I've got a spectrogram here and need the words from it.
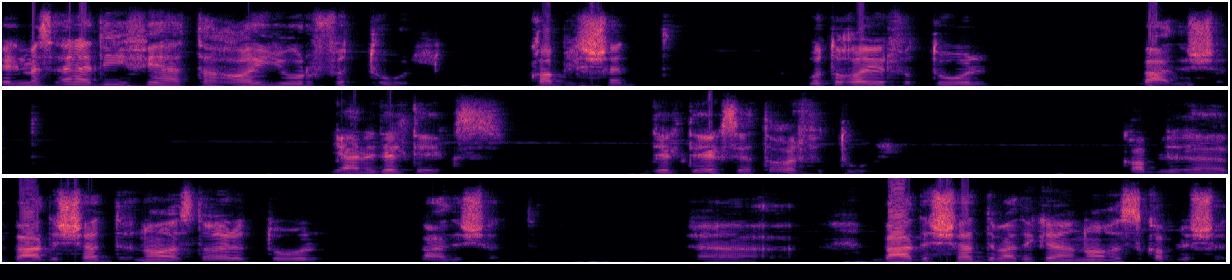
المسألة دي فيها تغير في الطول. قبل الشد وتغير في الطول بعد الشد. يعني delta x. delta x هي التغير في الطول. قبل آه بعد الشد ناقص تغير الطول بعد الشد. آه بعد الشد بعد كده ناقص قبل الشد.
